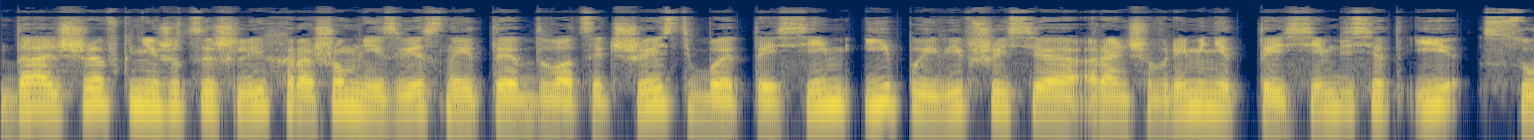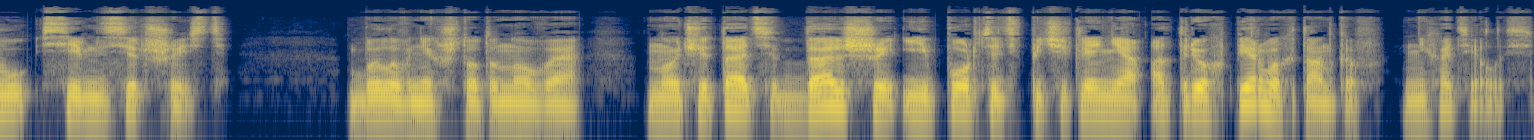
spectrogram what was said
Дальше в книжице шли хорошо мне известные Т-26, БТ-7 и появившиеся раньше времени Т-70 и Су-76. Было в них что-то новое, но читать дальше и портить впечатление от трех первых танков не хотелось.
